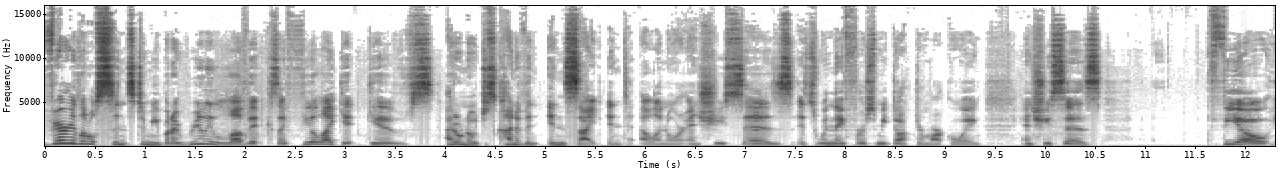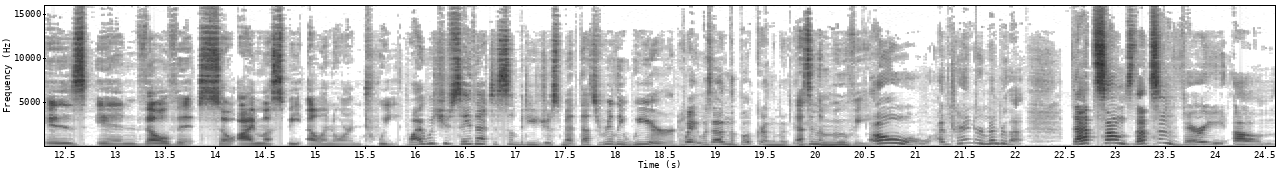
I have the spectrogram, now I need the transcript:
very little sense to me, but I really love it because I feel like it gives I don't know just kind of an insight into Eleanor. And she says it's when they first meet Dr. Markaway, and she says. Theo is in velvet, so I must be Eleanor in tweed. Why would you say that to somebody you just met? That's really weird. Wait, was that in the book or in the movie? That's in the movie. Oh, I'm trying to remember that. That sounds that's some very um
